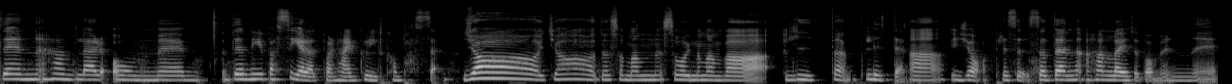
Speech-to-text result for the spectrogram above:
Den handlar om... Eh, den är ju baserad på den här guldkompassen. Ja, ja, den som man såg när man var liten. Liten. Ja. Ja, precis. Så den handlar ju typ om en, eh,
